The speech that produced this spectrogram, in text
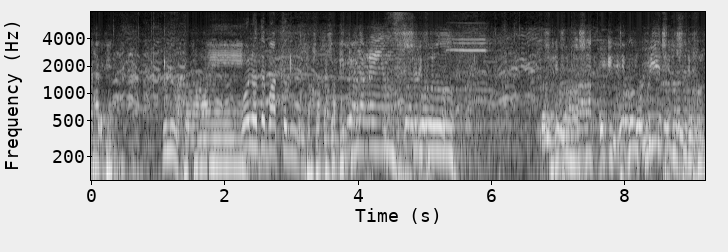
থাকবেন গোল হতে পারতো কিন্তু সঙ্গে সঙ্গে শরীফুল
